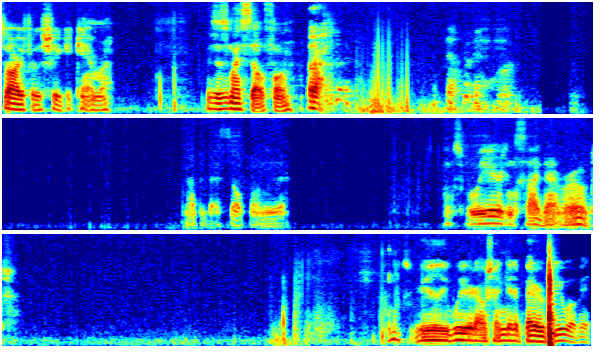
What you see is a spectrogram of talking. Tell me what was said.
Sorry for the shaky camera. This is my cell phone. Ugh. Not the best cell phone either. Looks weird inside that roach. Looks really weird. I wish I can get a better view of it.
